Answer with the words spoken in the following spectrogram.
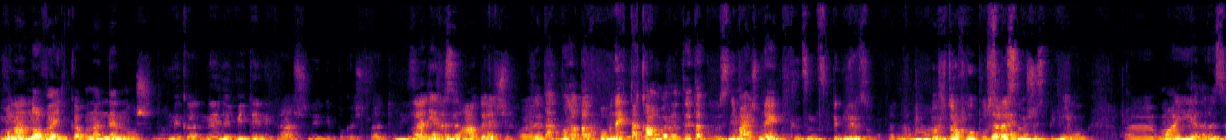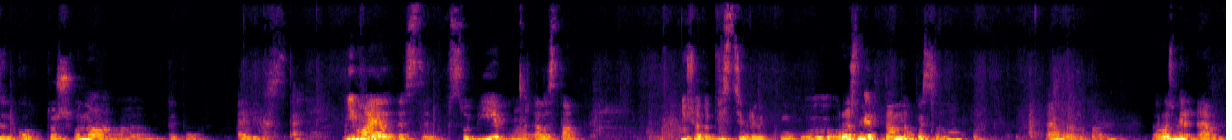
Вона новенька, вона не ношена. Не, ка- не набитий, не крашений, не покашлатений. Ззаді резин. А, до речі, е, Ти так, воно так повнить та камера, ти так знімаєш мене як з- з-під низу. Та Нормально. Може, трохи опусти? Зараз ми щось піднімемо. Е, має резинку, тож вона, е, типу, XL. і має е, в собі еластан. Дівчата, 200 гривень. Розмір там написано М, напевно. розмір М.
